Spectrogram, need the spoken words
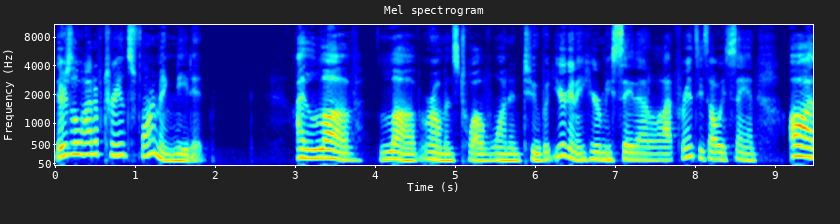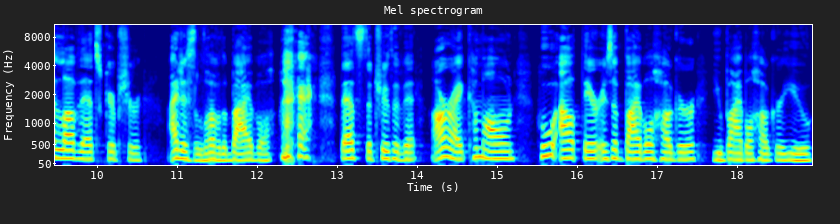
There's a lot of transforming needed. I love love Romans 12, 1 and 2, but you're going to hear me say that a lot. Francie's always saying, Oh, I love that scripture. I just love the Bible. That's the truth of it. All right, come on. Who out there is a Bible hugger? You Bible hugger, you.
